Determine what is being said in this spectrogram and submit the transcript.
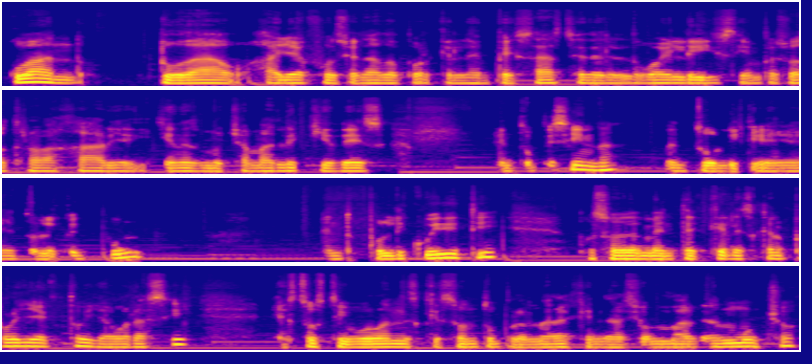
cuando tu DAO haya funcionado porque la empezaste del whitelist y empezó a trabajar y tienes mucha más liquidez en tu piscina, en tu, tu liquid pool, en tu pool liquidity, pues obviamente crezca el proyecto y ahora sí, estos tiburones que son tu primera generación valgan mucho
